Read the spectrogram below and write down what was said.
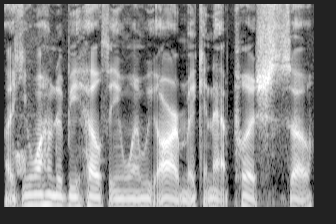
Like you want him to be healthy when we are making that push. So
